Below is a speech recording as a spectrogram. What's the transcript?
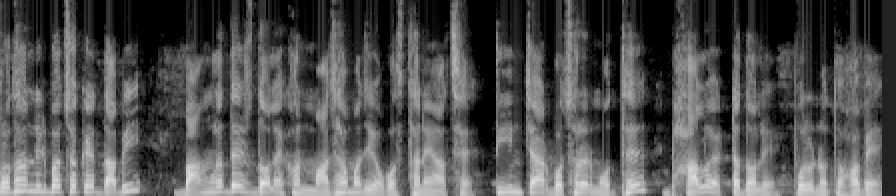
প্রধান নির্বাচকের দাবি বাংলাদেশ দল এখন মাঝামাঝি অবস্থানে আছে। তিন চার বছরের মধ্যে ভালো একটা দলে পরিণত হবে।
